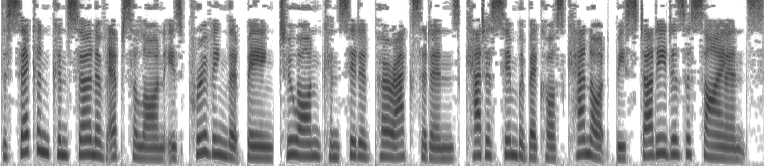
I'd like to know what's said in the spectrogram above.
The second concern of epsilon is proving that being too on considered per accidens cannot be studied as a science.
